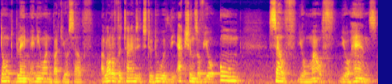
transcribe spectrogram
don't blame anyone but yourself. A lot of the times it's to do with the actions of your own self, your mouth, your hands,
